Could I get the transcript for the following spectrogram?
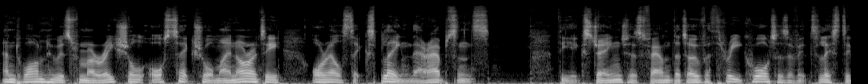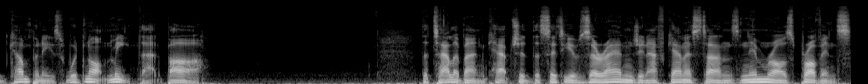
and one who is from a racial or sexual minority, or else explain their absence. The exchange has found that over three quarters of its listed companies would not meet that bar. The Taliban captured the city of Zaranj in Afghanistan's Nimroz province.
